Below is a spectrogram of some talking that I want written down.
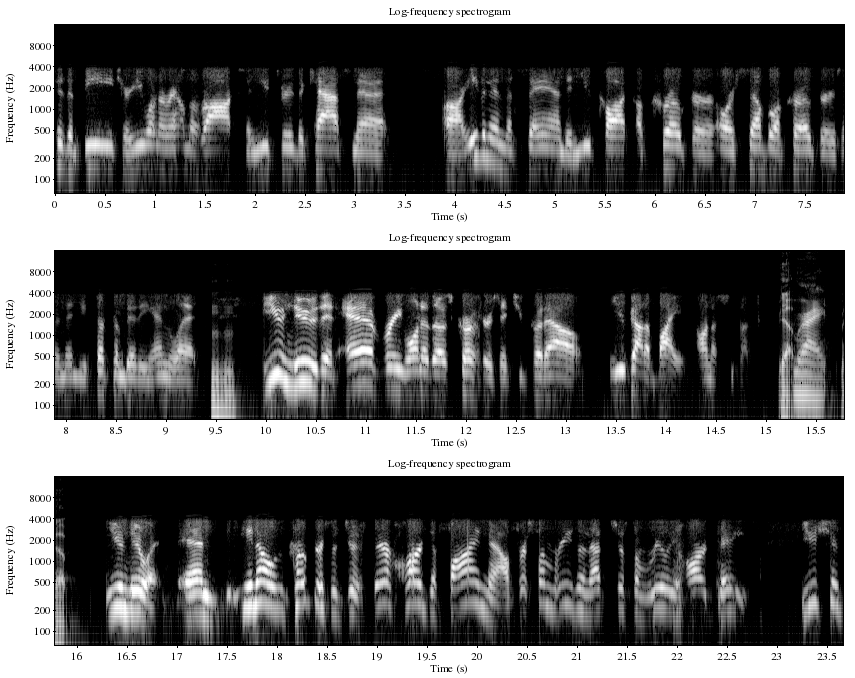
to the beach or you went around the rocks and you threw the cast net, uh, even in the sand, and you caught a croaker or several croakers, and then you took them to the inlet, you knew that every one of those croakers that you put out, you got a bite on a snook. Yep. Right. Yep. You knew it. And, you know, croakers are just, they're hard to find now. For some reason, that's just a really hard bait. You should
